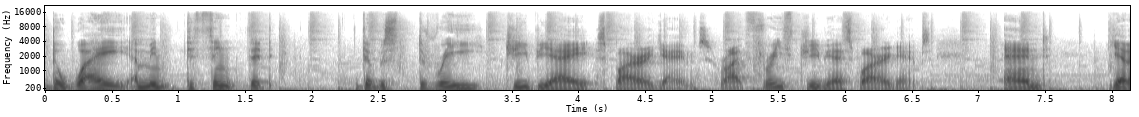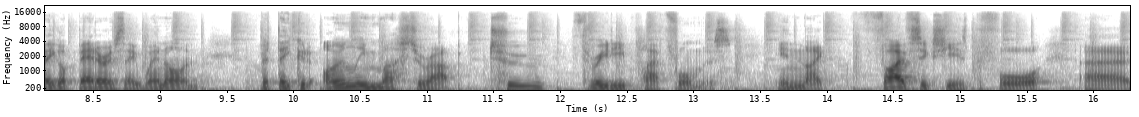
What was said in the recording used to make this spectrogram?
the way I mean to think that there was three GBA Spyro games, right? Three GBA Spyro games, and yeah, they got better as they went on, but they could only muster up two 3D platformers in like five, six years before, uh,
